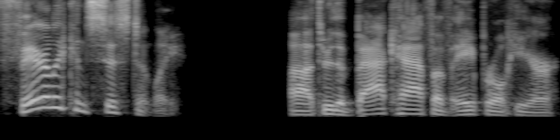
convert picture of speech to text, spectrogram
fairly consistently uh, through the back half of April here,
